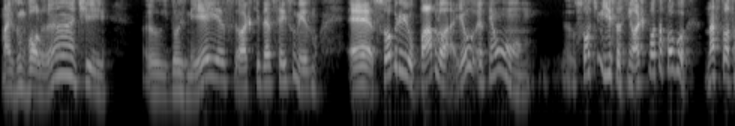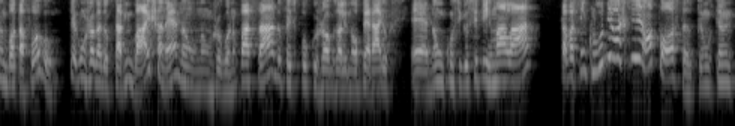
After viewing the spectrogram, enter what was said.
mais um volante e dois meias. Eu acho que deve ser isso mesmo. É, sobre o Pablo, eu, eu tenho um. Eu sou otimista, assim. Eu acho que o Botafogo, na situação do Botafogo, pegou um jogador que estava em baixa, né? Não, não jogou no passado, fez poucos jogos ali no Operário, é, não conseguiu se firmar lá. Tava sem clube, eu acho que é uma aposta. Tem, tem,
